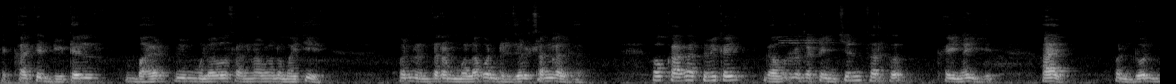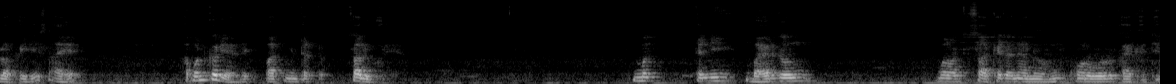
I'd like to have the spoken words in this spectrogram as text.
ते काय ते डिटेल बाहेर तुम्ही मुलाला सांगणार मला माहिती आहे पण जरा मला पण रिझल्ट सांगाल का? अहो काका तुम्ही काही घाबरू नका टेन्शनसारखं काही नाही आहे आहेत पण दोन ब्लॉकेजेस आहेत. आपण करूया एक पाच मिनटात चालू करूया. मग त्यांनी बाहेर जाऊन मला वाटतं साकेत आणि अनुभव कोणाबरोबर काय काय ते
